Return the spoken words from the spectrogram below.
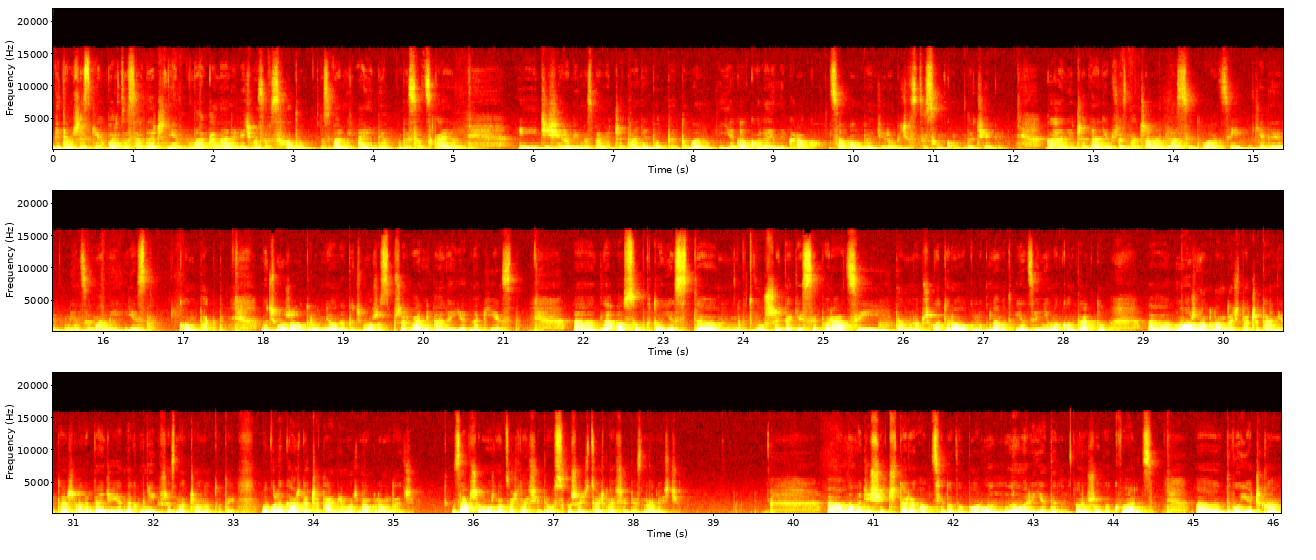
Witam wszystkich bardzo serdecznie na kanale Wiedźma ze Wschodu. Z Wami Aida Wysockaja. I dzisiaj robimy z Wami czytanie pod tytułem Jego kolejny krok. Co on będzie robić w stosunku do Ciebie? Kochani, czytanie przeznaczone dla sytuacji, kiedy między Wami jest kontakt. Być może utrudniony, być może z przerwami, ale jednak jest. Dla osób, kto jest e, w dłuższej takiej separacji, tam na przykład rok lub nawet więcej nie ma kontaktu, można oglądać to czytanie też, ale będzie jednak mniej przeznaczone tutaj. W ogóle każde czytanie można oglądać. Zawsze można coś dla siebie usłyszeć, coś dla siebie znaleźć. Mamy dzisiaj cztery opcje do wyboru. Numer jeden różowy kwarc, e, dwójeczka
